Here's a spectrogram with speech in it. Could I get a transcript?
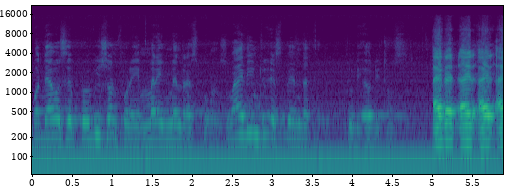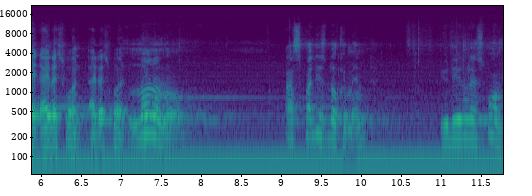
but there was a provision for a management response. Why didn't you explain that to the auditors? I, re- I, I, I, I respond. I respond. No, no, no. As per this document, you didn't respond.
